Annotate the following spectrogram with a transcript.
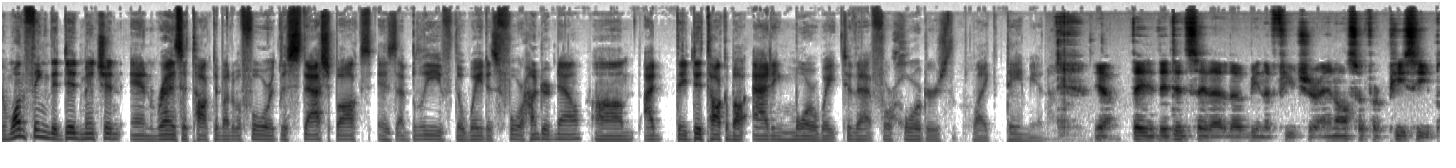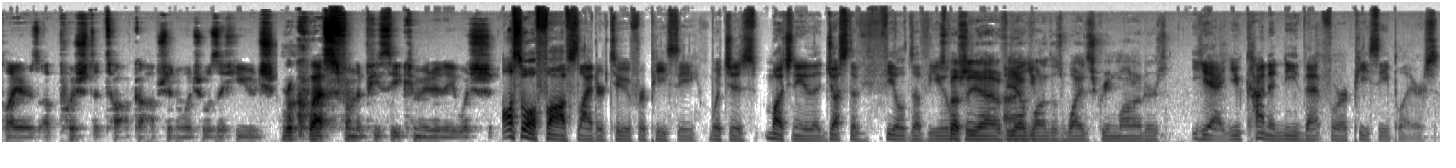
The one thing they did mention, and Rez had talked about it before, the stash box is, I believe, the weight is 400 now. Um, I they did talk about adding more weight to that for hoarders like Damian. Yeah, they, they did say that that would be in the future, and also for PC players, a push to talk option, which was a huge request from the PC community. Which Also a FOV slider too for PC, which is much needed. Adjust the fields of view. Especially yeah, if you Uh, have you- one of those widescreen monitors. Yeah, you kind of need that for PC players.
